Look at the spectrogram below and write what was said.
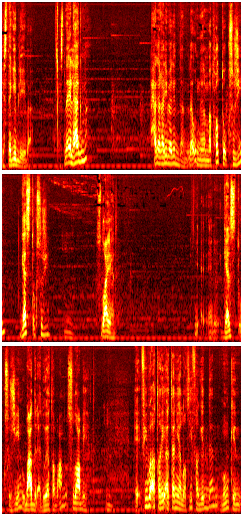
يستجيب لإيه بقى؟ أثناء الهجمة حاجة غريبة جدا. لو إن لما تحط أكسجين جلسه أكسجين الصداع يهدى. يعني جلسة أكسجين وبعض الأدوية طبعا الصداع بيهدى. في بقى طريقة تانية لطيفة جدا ممكن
